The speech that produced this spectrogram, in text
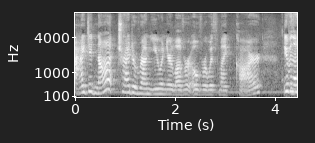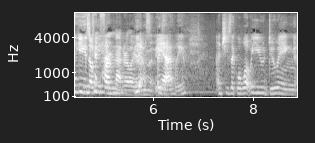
"I did not try to run you and your lover over with my car." Even though he's confirmed that earlier in the Yes, movie, yeah. Exactly. And she's like, "Well, what were you doing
